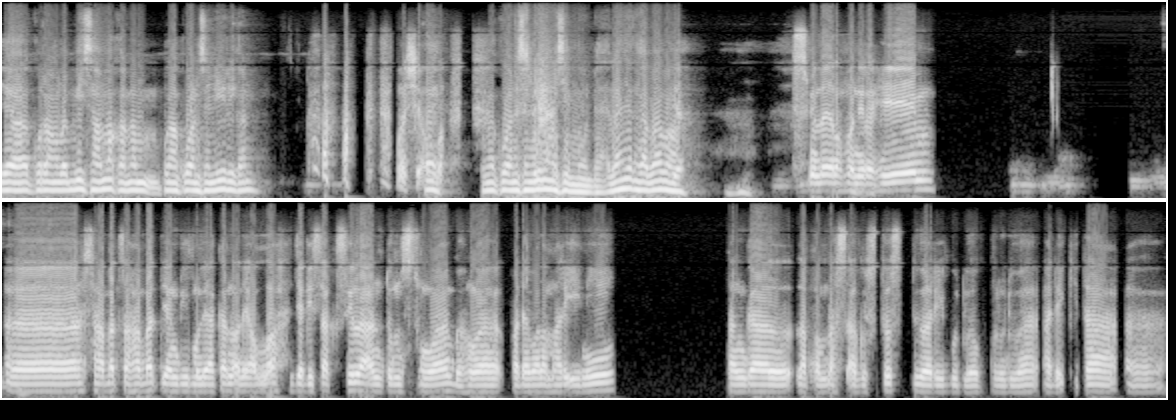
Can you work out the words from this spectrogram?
Ya kurang lebih sama karena pengakuan sendiri kan. Masya Eh, Allah. pengakuan sendiri masih muda. Lanjut nggak apa-apa. Ya. Bismillahirrahmanirrahim. Eh, sahabat-sahabat yang dimuliakan oleh Allah, jadi saksilah antum semua bahwa pada malam hari ini tanggal 18 Agustus 2022 adik kita uh,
